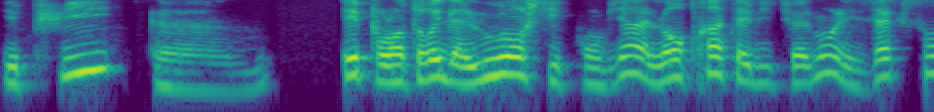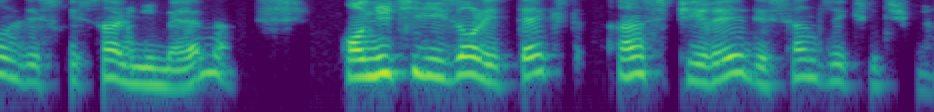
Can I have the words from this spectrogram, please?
Et puis, euh, et pour l'entourer de la louange qui convient, elle emprunte habituellement les accents de l'Esprit Saint lui-même, en utilisant les textes inspirés des Saintes Écritures.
